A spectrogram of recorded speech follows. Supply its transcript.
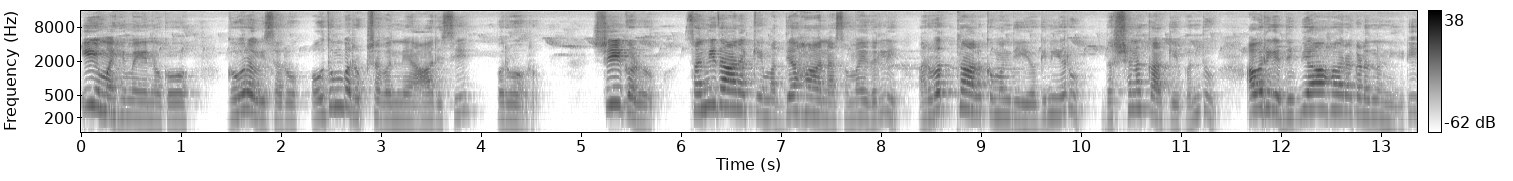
ಈ ಮಹಿಮೆಯನ್ನು ಗೌರವಿಸಲು ಔದುಂಬ ವೃಕ್ಷವನ್ನೇ ಆರಿಸಿ ಬರುವವರು. ಶ್ರೀಗಳು ಸನ್ನಿಧಾನಕ್ಕೆ ಮಧ್ಯಾಹ್ನ ಸಮಯದಲ್ಲಿ ಅರವತ್ನಾಲ್ಕು ಮಂದಿ ಯೋಗಿನಿಯರು ದರ್ಶನಕ್ಕಾಗಿ ಬಂದು ಅವರಿಗೆ ದಿವ್ಯಾಹಾರಗಳನ್ನು ನೀಡಿ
